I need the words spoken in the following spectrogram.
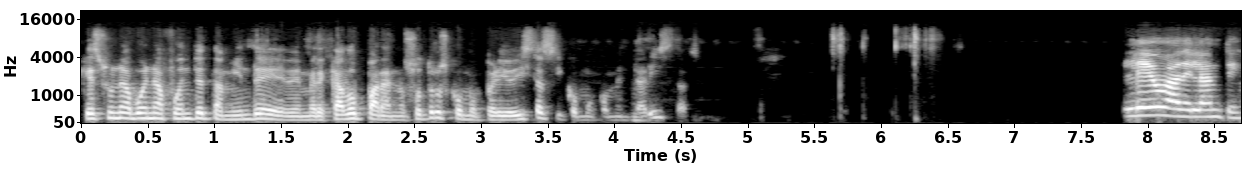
es una buena fuente también de mercado para nosotros como periodistas y como comentaristas. Leo, adelante.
